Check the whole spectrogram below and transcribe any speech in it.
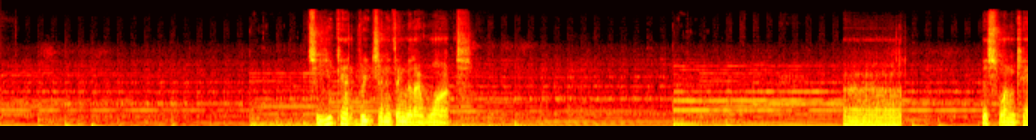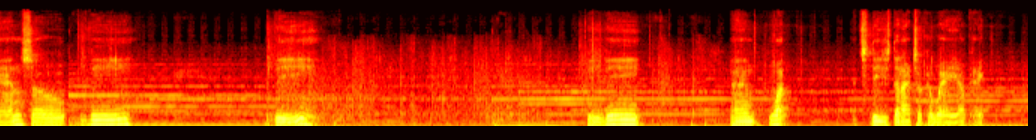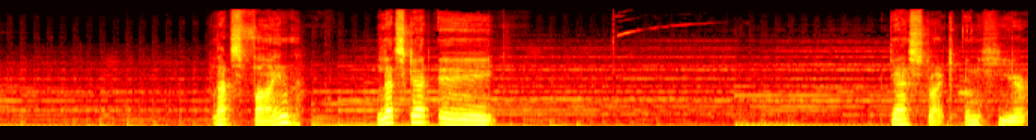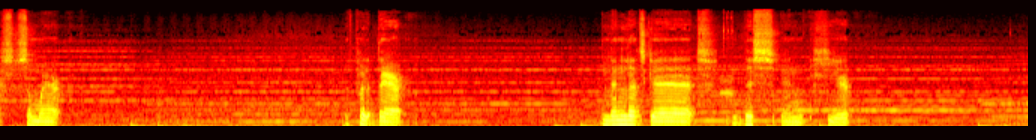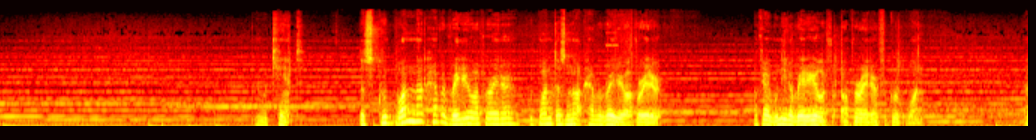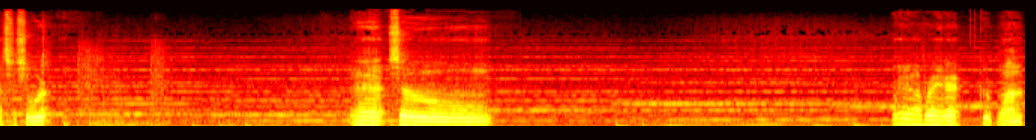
so you can't reach anything that I want. Uh, this one can, so V, V, V, V, and what it's these that I took away, okay. That's fine. Let's get a gas strike in here somewhere. Let's put it there. And then let's get this in here. We can't. Does Group 1 not have a radio operator? Group 1 does not have a radio operator. Okay, we need a radio operator for Group 1. That's for sure. Uh, so... Radio operator, Group 1.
